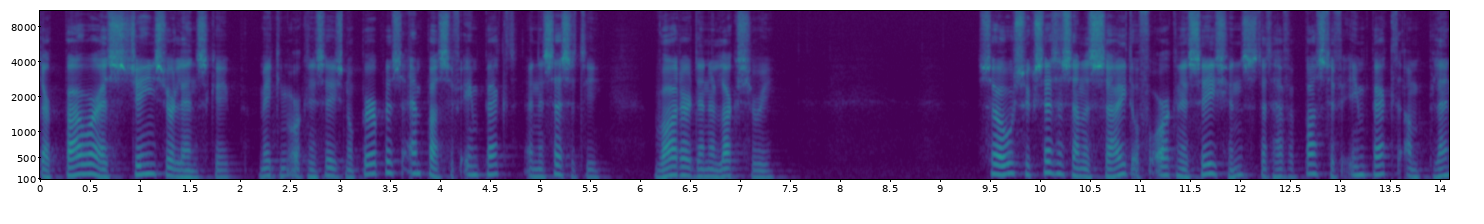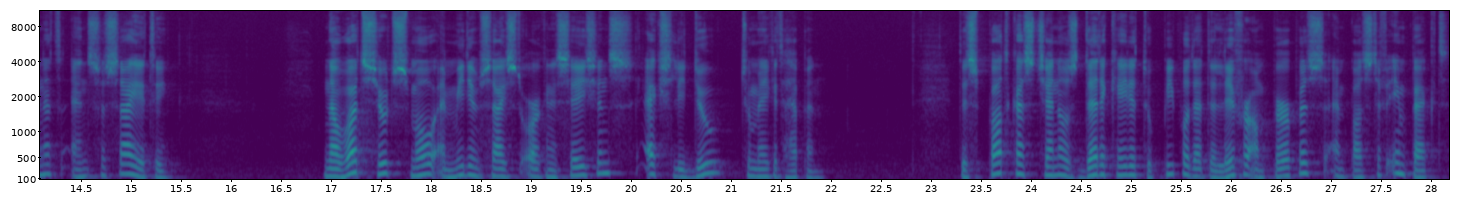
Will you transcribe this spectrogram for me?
Their power has changed your landscape, making organizational purpose and positive impact a necessity rather than a luxury. So, success is on the side of organizations that have a positive impact on planet and society. Now, what should small and medium sized organizations actually do to make it happen? This podcast channel is dedicated to people that deliver on purpose and positive impact.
